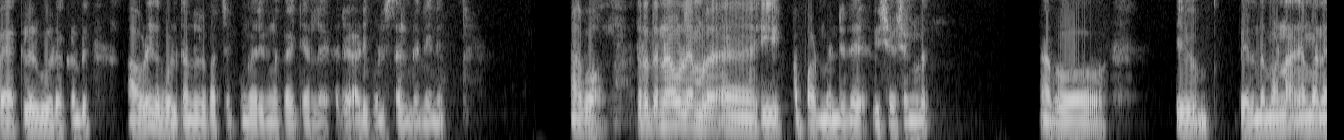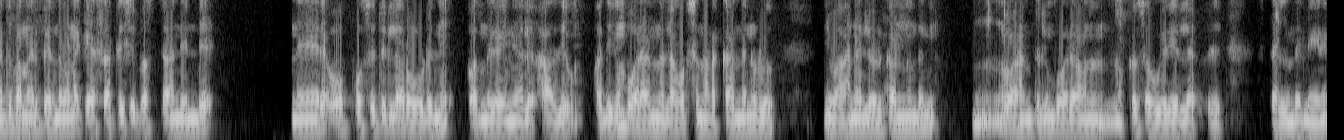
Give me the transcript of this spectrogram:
ബാക്കിലൊരു വീടൊക്കെ ഉണ്ട്. അവിടെ ഇതുപോലെ തന്നെ പച്ചപ്പും കാര്യങ്ങളൊക്കെ ആയിട്ടുള്ള ഒരു അടിപൊളി സ്ഥലം തന്നെയാണ്. അപ്പോൾ ഇത്ര തന്നെ ഉള്ള നമ്മൾ ഈ അപ്പാർട്ട്മെന്റിന്റെ വിശേഷങ്ങൾ അപ്പോൾ ഈ പെരിന്തമണ്ണ ഞാൻ നേരത്തെ പറഞ്ഞ Perinthalmanna K S R T C bus സ്റ്റാൻഡിന്റെ നേരെ ഓപ്പോസിറ്റ് ഉള്ള റോഡിന് വന്നു കഴിഞ്ഞാൽ ആദ്യം അധികം പോരാനൊന്നുമില്ല കുറച്ച് നടക്കാൻ തന്നെ ഉള്ളൂ. ഈ വാഹനം എല്ലാവർക്കാണെന്നുണ്ടെങ്കിൽ വാഹനത്തിലും പോരാൻ ഒക്കെ സൗകര്യമുള്ള ഒരു സ്ഥലം തന്നെയാണ്.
